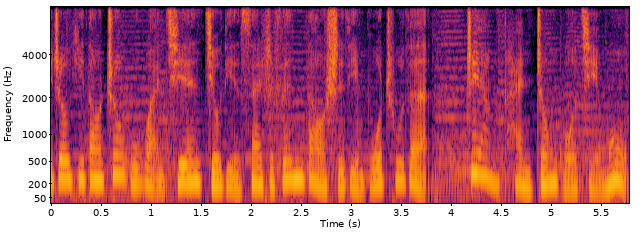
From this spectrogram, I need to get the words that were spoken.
周一到周五晚间九点三十分到十点播出的《这样看中国》节目。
